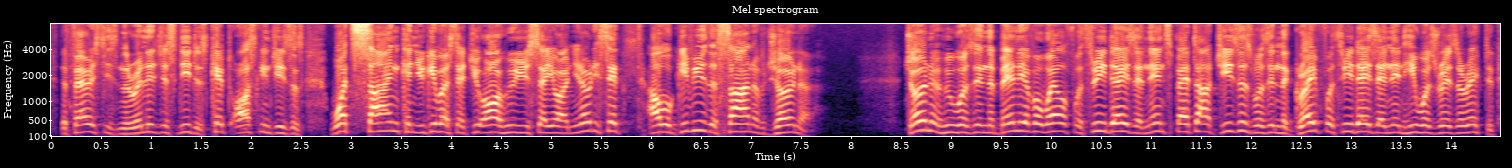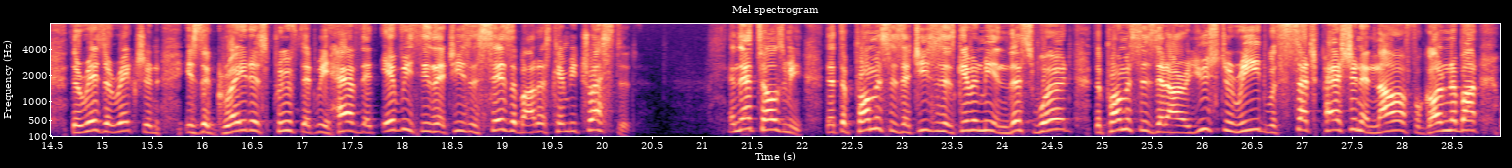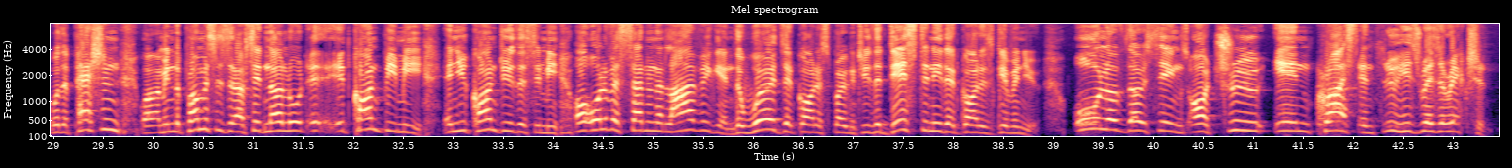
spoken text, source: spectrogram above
The Pharisees and the religious leaders kept asking Jesus, What sign can you give us that you are who you say you are? And you know what he said? I will give you the sign of Jonah. Jonah, who was in the belly of a whale for three days and then spat out, Jesus was in the grave for three days and then he was resurrected. The resurrection is the greatest proof that we have that everything that Jesus says about us can be trusted. And that tells me that the promises that Jesus has given me in this word, the promises that I used to read with such passion and now I've forgotten about, or the passion, well, I mean, the promises that I've said, no, Lord, it, it can't be me, and you can't do this in me, are all of a sudden alive again. The words that God has spoken to you, the destiny that God has given you, all of those things are true in Christ and through his resurrection.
